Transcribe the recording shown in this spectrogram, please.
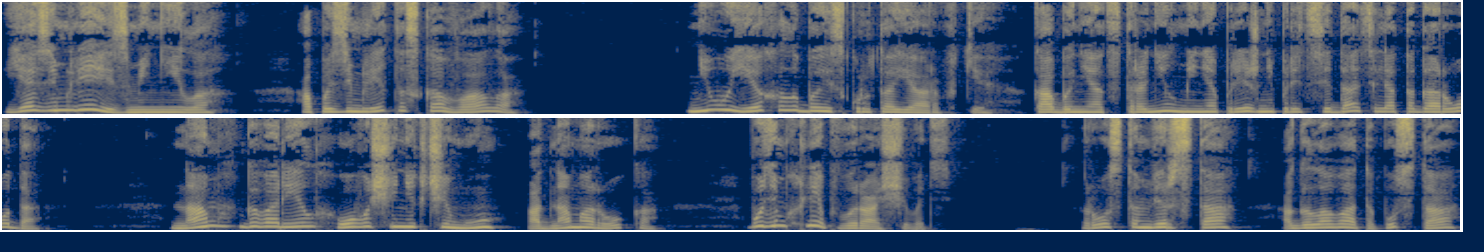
Я земле изменила, а по земле тосковала. Не уехала бы из Крутояровки, кабы не отстранил меня прежний председатель от огорода. Нам, говорил, овощи ни к чему, одна морока. Будем хлеб выращивать. Ростом верста, а голова-то пуста.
